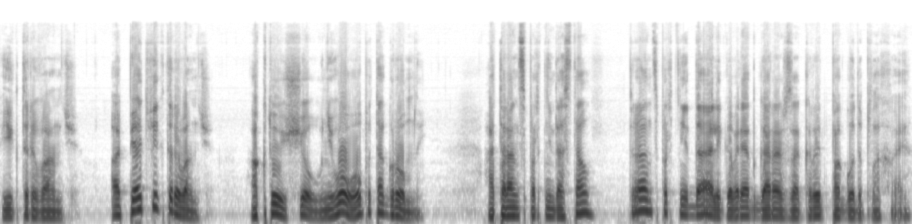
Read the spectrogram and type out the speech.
Виктор Иванович. Опять Виктор Иванович? А кто еще? У него опыт огромный. А транспорт не достал? Транспорт не дали, говорят, гараж закрыт, погода плохая.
